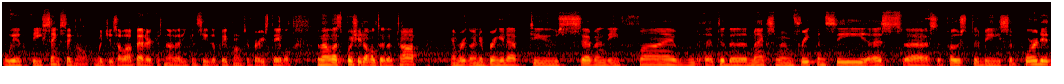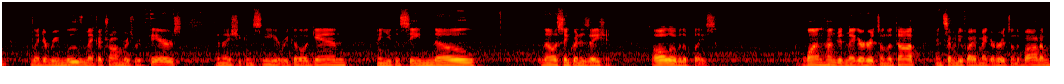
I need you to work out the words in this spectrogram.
with the sync signal, which is a lot better because now that you can see the waveforms are very stable. So now let's push it all to the top and we're going to bring it up to 75 uh, to the maximum frequency as uh, supposed to be supported. I'm going to remove Meccatrommer's repairs and as you can see here we go again and you can see no no synchronization all over the place 100 megahertz on the top and 75 megahertz on the bottom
